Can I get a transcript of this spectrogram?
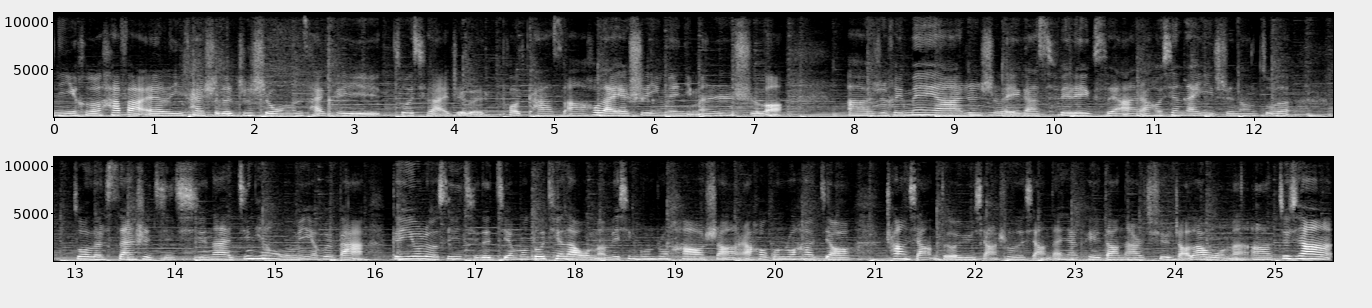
你和哈法 L 一开始的支持，我们才可以做起来这个 podcast 啊。后来也是因为你们认识了啊日黑妹呀，认识了 Agas Felix 呀，然后现在一直能做做了三十几期。那今天我们也会把跟 u l u s 一起的节目都贴到我们微信公众号上，然后公众号叫畅想德语，享受的享，大家可以到那儿去找到我们啊。就像。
